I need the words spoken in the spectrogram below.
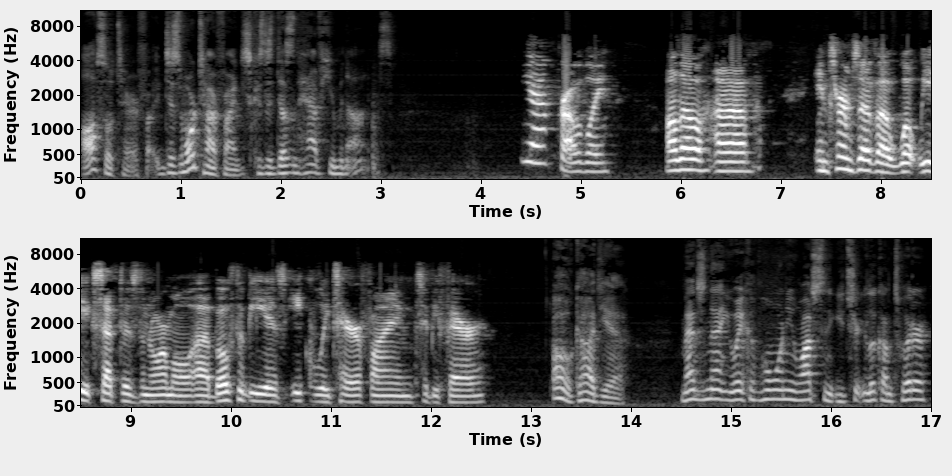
also terrifying. Just more terrifying, just because it doesn't have human eyes. Yeah, probably. Although, uh, in terms of uh, what we accept as the normal, uh, both would be as equally terrifying, to be fair. Oh God, yeah. Imagine that you wake up one morning, you watch, the, you, you look on Twitter,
